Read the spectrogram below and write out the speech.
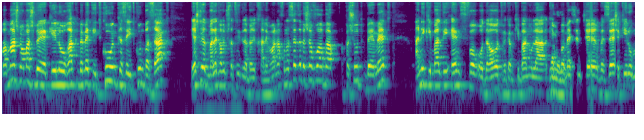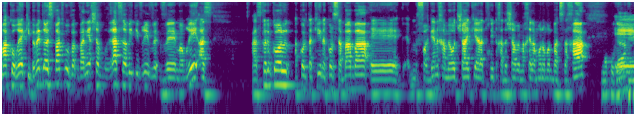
ממש ממש כאילו רק באמת עדכון, כזה עדכון בזק. יש לי עוד מלא דברים שרציתי לדבר איתך עליהם, אבל אנחנו נעשה את זה בשבוע הבא. פשוט באמת, אני קיבלתי אין ספור הודעות, וגם קיבלנו לה, כאילו במסנג'ר וזה, שכאילו מה קורה, כי באמת לא הספקנו, ואני עכשיו רץ להביא את עברי וממריא, אז, אז קודם כל, הכל תקין, הכל סבבה, אה, מפרגן לך מאוד שייקי על התוכנית החדשה ומאחל המון המון בהצלחה. אה,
